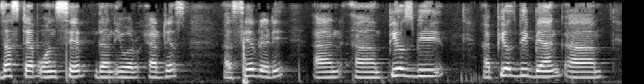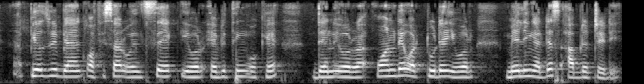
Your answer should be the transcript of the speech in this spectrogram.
just step one save then your address uh, save ready. And um, uh, bank POSB bank officer will check your everything okay then your uh, one day or two day your mailing address update ready.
